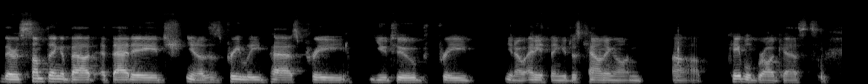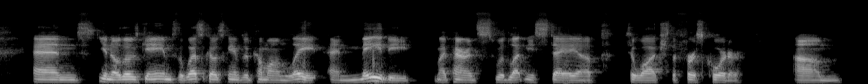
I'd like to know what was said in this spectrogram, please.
there's something about at that age, you know, this is pre-league pass, pre-YouTube, pre, you know, anything. You're just counting on uh, cable broadcasts and you know those games the west coast games would come on late and maybe my parents would let me stay up to watch the first quarter. Um,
